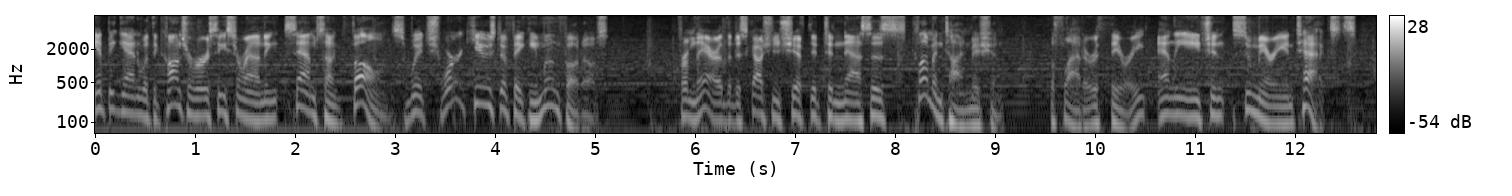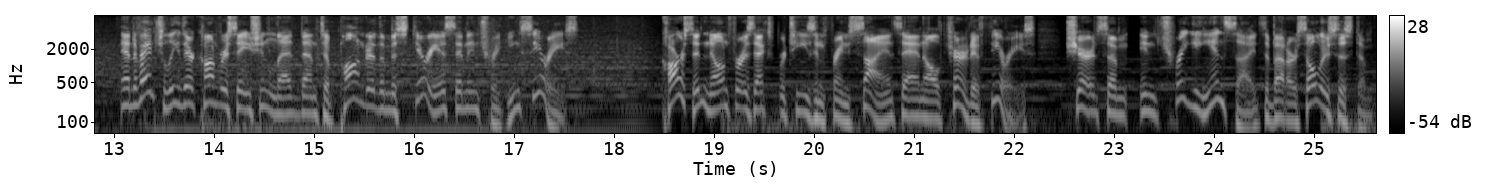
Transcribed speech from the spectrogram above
It began with the controversy surrounding Samsung phones, which were accused of faking moon photos. From there, the discussion shifted to NASA's Clementine mission, the flat Earth theory, and the ancient Sumerian texts. And eventually, their conversation led them to ponder the mysterious and intriguing Ceres. Carson, known for his expertise in fringe science and alternative theories, shared some intriguing insights about our solar system,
